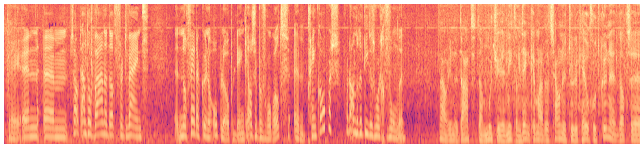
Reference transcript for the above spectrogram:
Oké, en um, zou het aantal banen dat verdwijnt nog verder kunnen oplopen, denk je... als er bijvoorbeeld um, geen kopers voor de andere titels wordt gevonden? Nou, inderdaad, daar moet je niet aan denken. Maar dat zou natuurlijk heel goed kunnen. Dat uh,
